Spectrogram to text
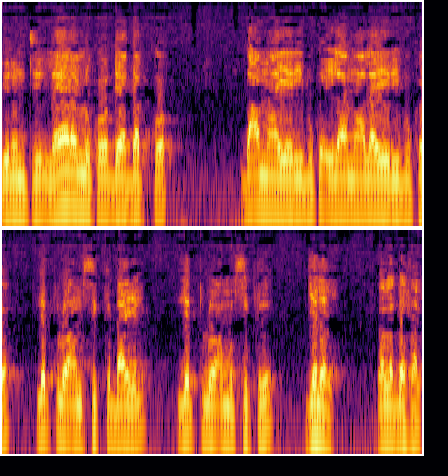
Yonent leeralu ko dee dab ko. Daanaa yi bu ko ilaa naa laa yëri bu ko. Lépp loo am sikk bàyyil lépp loo amul sikk jëlal wala defal.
